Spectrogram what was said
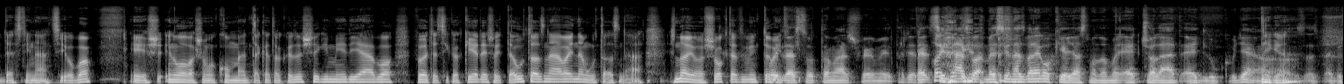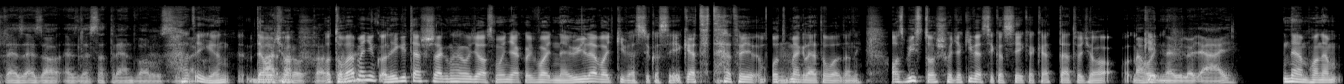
destinációba, és én olvasom a kommenteket a közösségi médiába, fölteszik a kérdést, hogy te utaznál, vagy nem utaznál. És nagyon sok, tehát mint több... Hogy lesz ott a másfél méter. De színházban, mert színházban oké, hogy azt mondom, hogy egy család, egy luk, ugye? Igen. Az, az, ez, ez, a, ez lesz a trend valószínűleg. Hát igen, de Bár hogyha a tovább megyünk, a légitársaságnak, hogy azt mondják, hogy vagy ne ülj le, vagy kivesszük a széket, tehát hogy ott hmm. meg lehet oldani. Az biztos, hogy ha kiveszik a székeket, tehát hogyha... Na, ki... hogy ne ülj, hogy állj. Nem, hanem,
